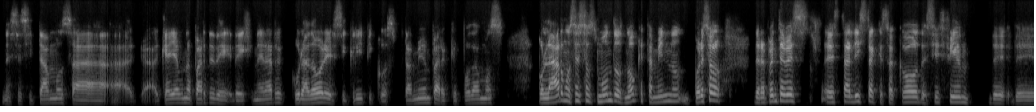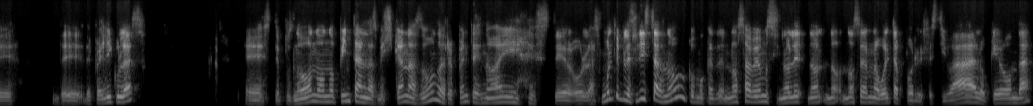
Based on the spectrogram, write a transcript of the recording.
necesitamos que haya una parte de, generar curadores y críticos también para que podamos colarnos esos mundos, ¿no? Que también, por eso de repente ves esta lista que sacó de Film de, de, de, películas, este, pues no, no, no pintan las mexicanas, ¿no? De repente no hay, este, o las múltiples listas, ¿no? Como que no sabemos si no, le, no, no, no se dan una vuelta por el festival o qué onda,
